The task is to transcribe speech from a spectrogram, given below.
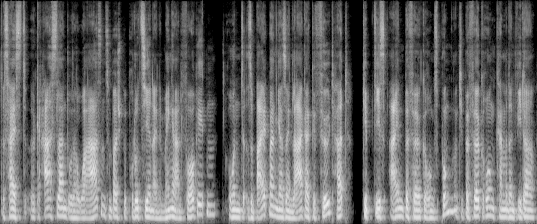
Das heißt, Grasland oder Oasen zum Beispiel produzieren eine Menge an Vorräten. Und sobald man ja sein Lager gefüllt hat, gibt dies einen Bevölkerungspunkt und die Bevölkerung kann man dann wieder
